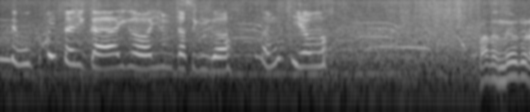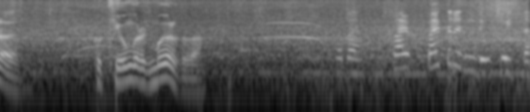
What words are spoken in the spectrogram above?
근데 웃고 있다니까 이거 이놈 자식 이거 너무 귀여워. 받아 넣어주라 그 귀여운 거를 먹을 거가. 봐봐 발, 발 떨어지는데 웃고 있다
